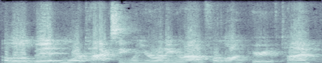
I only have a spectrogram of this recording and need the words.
a little bit more taxing when you're running around for a long period of time.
